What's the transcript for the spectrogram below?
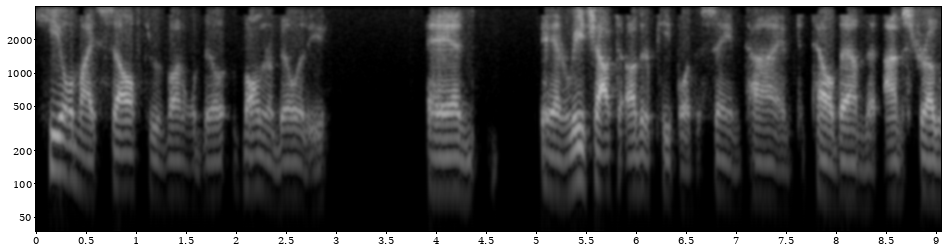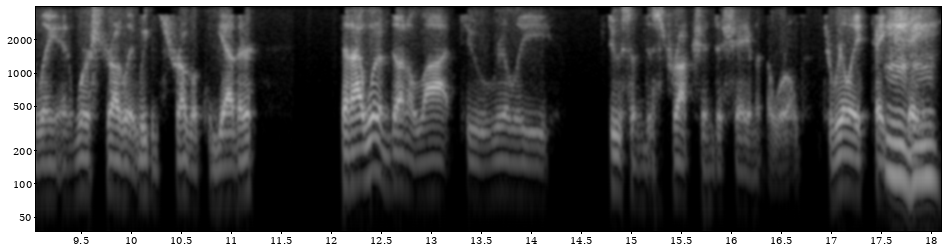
heal myself through vulnerability and and reach out to other people at the same time to tell them that I'm struggling and we're struggling, we can struggle together, then I would have done a lot to really do some destruction to shame in the world, to really take mm-hmm. shame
